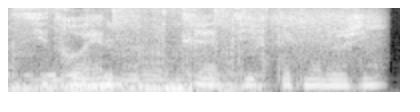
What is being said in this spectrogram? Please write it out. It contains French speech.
Citroën, créative technologie.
